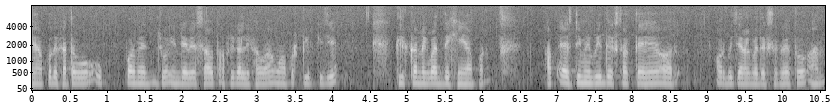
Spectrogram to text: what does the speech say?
मैं आपको दिखाता हूँ। वो ऊपर में जो इंडिया बेस साउथ अफ्रीका लिखा हुआ है, वहाँ पर क्लिक कीजिए। क्लिक करने के बाद देखिए यहाँ पर। आप एचडी में भी देख सकते हैं और और भी चैनल में देख सकते हैं। तो हम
